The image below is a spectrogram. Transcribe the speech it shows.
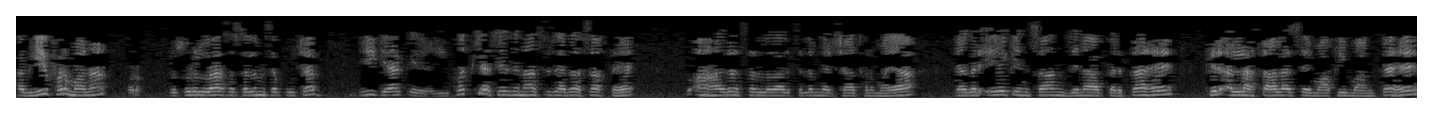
اب یہ فرمانا اور رسول اللہ صلی اللہ علیہ وسلم سے پوچھا دی گیا کہ غیبت کیسے زنا سے زیادہ سخت ہے؟ تو حضرت صلی اللہ علیہ وسلم نے ارشاد فرمایا کہ اگر ایک انسان زنا کرتا ہے، پھر اللہ تعالیٰ سے معافی مانگتا ہے،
